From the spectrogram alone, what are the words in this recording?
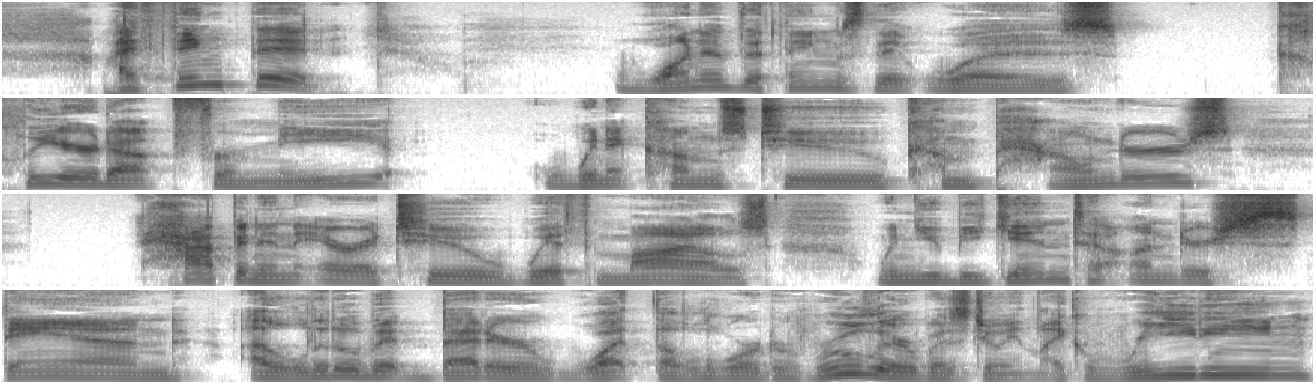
I think that one of the things that was cleared up for me when it comes to compounders happen in era 2 with Miles when you begin to understand a little bit better what the Lord Ruler was doing like reading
